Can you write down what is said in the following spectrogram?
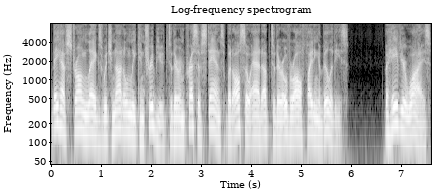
They have strong legs which not only contribute to their impressive stance but also add up to their overall fighting abilities. Behavior-wise,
